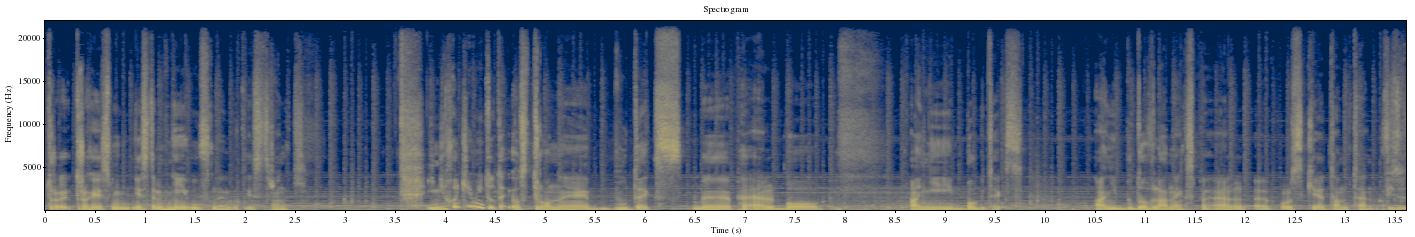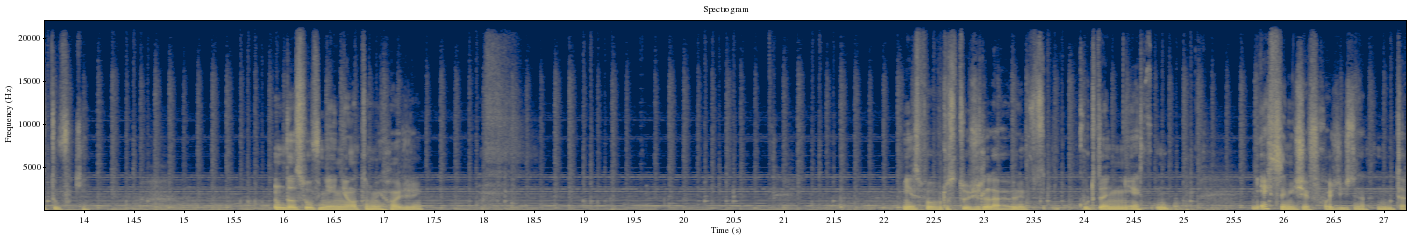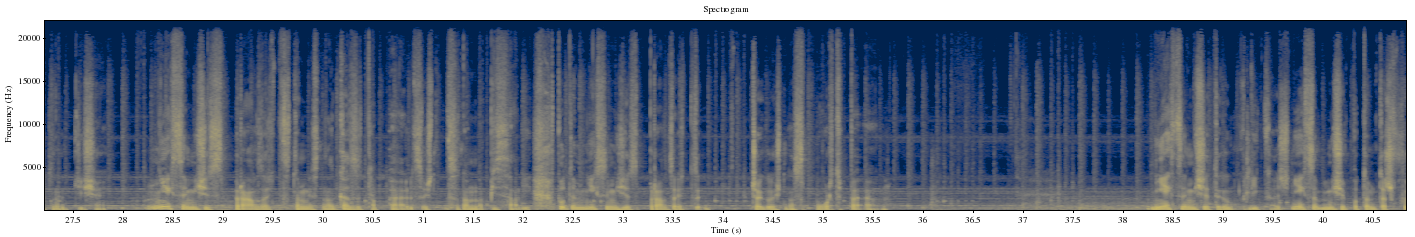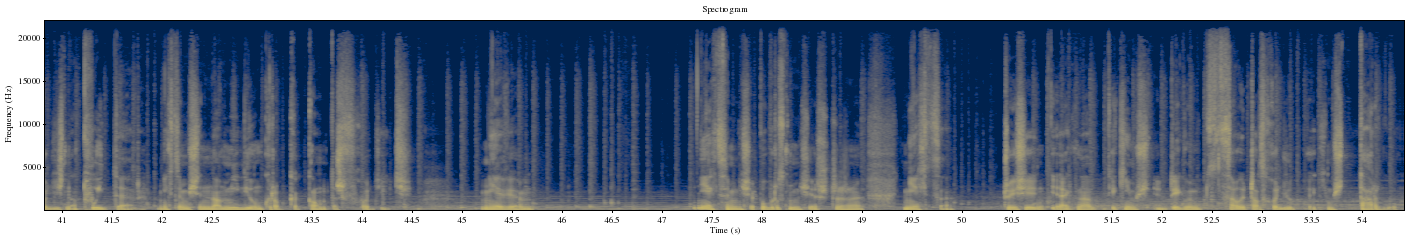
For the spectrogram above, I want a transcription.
tro, trochę jest, jestem mniej ufny do tej stronki. I nie chodzi mi tutaj o strony budex.pl, bo ani Bogdex, ani budowlanex.pl, e, polskie tamten, wizytówki. Dosłownie nie o to mi chodzi. Jest po prostu źle, więc kurde, nie, nie chce mi się wchodzić na ten internet dzisiaj. Nie chce mi się sprawdzać, co tam jest na gazeta.pl, coś, co tam napisali. Potem nie chce mi się sprawdzać czegoś na sport.pl. Nie chce mi się tego klikać. Nie chce mi się potem też wchodzić na Twitter. Nie chce mi się na medium.com też wchodzić. Nie wiem. Nie chce mi się, po prostu mi się szczerze nie chce. Czuję się jak na jakimś, jakbym cały czas chodził po jakimś targu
